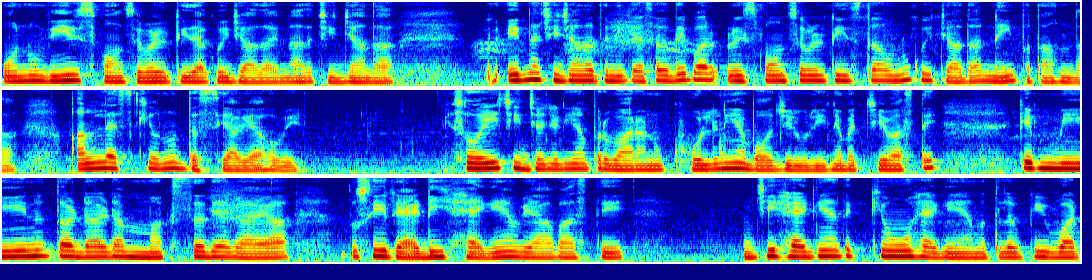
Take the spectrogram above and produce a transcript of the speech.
ਉਹਨੂੰ ਵੀ ਰਿਸਪੌਂਸਿਬਿਲਟੀ ਦਾ ਕੋਈ ਜ਼ਿਆਦਾ ਇਹਨਾਂ ਦਾ ਚੀਜ਼ਾਂ ਦਾ ਇਹਨਾਂ ਚੀਜ਼ਾਂ ਦਾ ਤਾਂ ਨਹੀਂ ਕਹਿ ਸਕਦੇ, ਪਰ ਰਿਸਪੌਂਸਿਬਿਲਟੀਆਂ ਦਾ ਉਹਨੂੰ ਕੋਈ ਜ਼ਿਆਦਾ ਨਹੀਂ ਪਤਾ ਹੁੰਦਾ ਅਨਲੈਸ ਕਿ ਉਹਨੂੰ ਦੱਸਿਆ ਗਿਆ ਹੋਵੇ। ਸੋ ਇਹ ਚੀਜ਼ਾਂ ਜਿਹੜੀਆਂ ਪਰਿਵਾਰਾਂ ਨੂੰ ਖੋਲਣੀਆਂ ਬਹੁਤ ਜ਼ਰੂਰੀ ਨੇ ਬੱਚੇ ਵਾਸਤੇ, ਕਿ ਮੇਨ ਤੁਹਾਡਾ ਜਿਹੜਾ ਮਕਸਦ ਹੈਗਾ ਆ, ਤੁਸੀਂ ਰੈਡੀ ਹੈਗੇ ਆ ਵਿਆਹ ਵਾਸਤੇ। ਜੇ ਹੈਗੇ ਆ ਤੇ ਕਿਉਂ ਹੈਗੇ ਆ? ਮਤਲਬ ਕਿ ਵਾਟ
